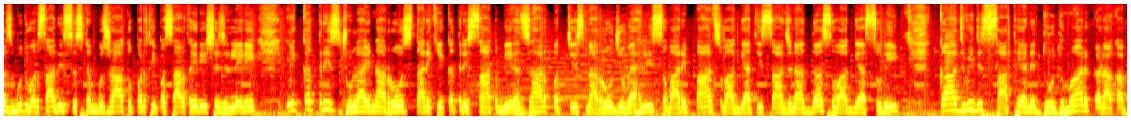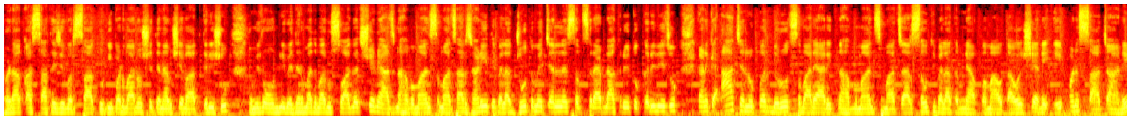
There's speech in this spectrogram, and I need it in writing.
મજબૂત વરસાદી સિસ્ટમ ગુજરાત ઉપરથી પસાર થઈ રહી છે, જેને લઈને એકત્રીસ જુલાઈના રોજ તારીખ એકત્રીસ સાત બે હજાર પચીસના રોજ વહેલી સવારે પાંચ વાગ્યાથી સાંજના દસ વાગ્યા સુધી ગાજવીજ સાથે અને ધોધમાર કડાકા ભડાકા સાથે જે વરસાદ તૂટી પડવાનો છે તેના વિશે વાત કરીશું. તો મિત્રો ઓનલી વેધરમાં તમારું સ્વાગત છે અને આજના હવામાન સમાચાર જાણીએ તે પહેલા જો તમે ચેનલને સબસ્ક્રાઇબ ના કરી તો કરી દેજો, કારણ કે આ ચેનલ પર દરરોજ સવારે આ રીતના હવામાન સમાચાર સૌથી પહેલા તમને આપવામાં આવતા હોય છે અને એ પણ સાચા અને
